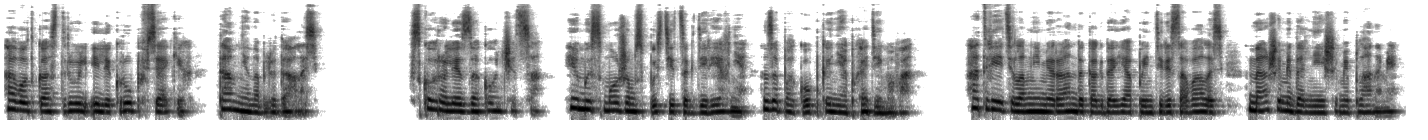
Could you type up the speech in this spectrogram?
А вот кастрюль или круп всяких там не наблюдалось. Скоро лес закончится, и мы сможем спуститься к деревне за покупкой необходимого. Ответила мне Миранда, когда я поинтересовалась нашими дальнейшими планами.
